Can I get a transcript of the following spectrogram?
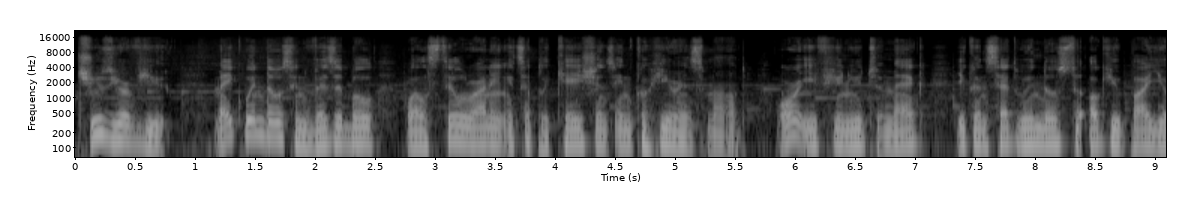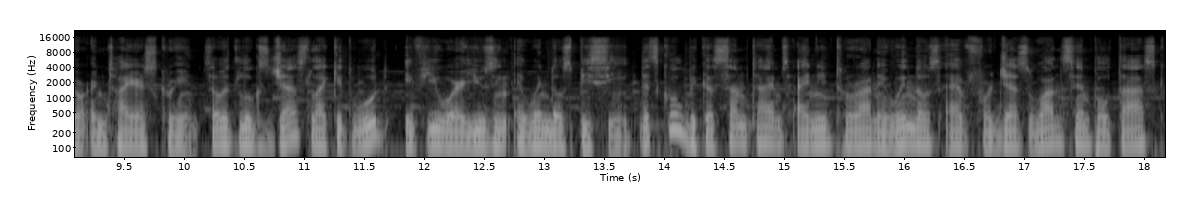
Choose your view. Make Windows invisible while still running its applications in coherence mode or if you're new to Mac, you can set Windows to occupy your entire screen, so it looks just like it would if you were using a Windows PC. That's cool because sometimes I need to run a Windows app for just one simple task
